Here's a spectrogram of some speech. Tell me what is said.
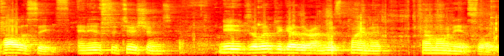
policies, and institutions needed to live together on this planet harmoniously.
